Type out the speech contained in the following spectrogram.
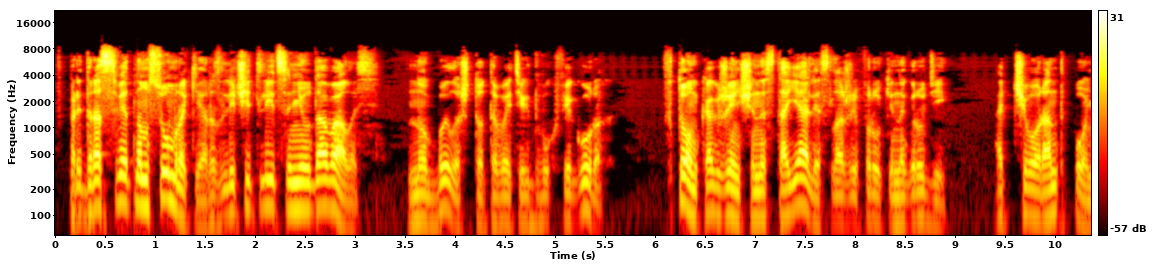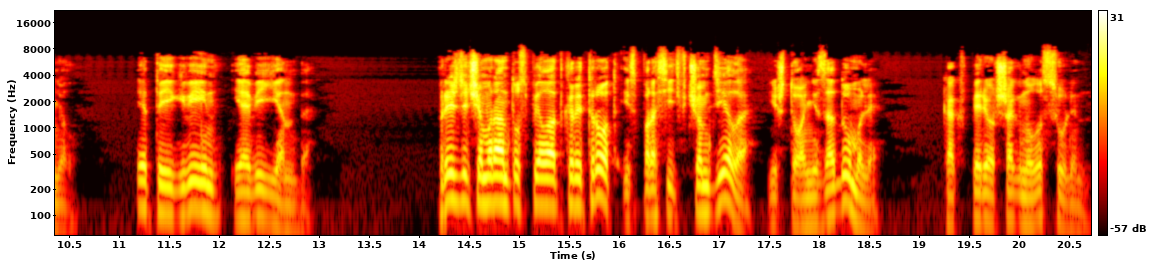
В предрассветном сумраке различить лица не удавалось, но было что-то в этих двух фигурах, в том, как женщины стояли, сложив руки на груди, отчего Ранд понял. Это Игвейн и Авиенда. Прежде чем Рант успел открыть рот и спросить, в чем дело и что они задумали, как вперед шагнула Сулин.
